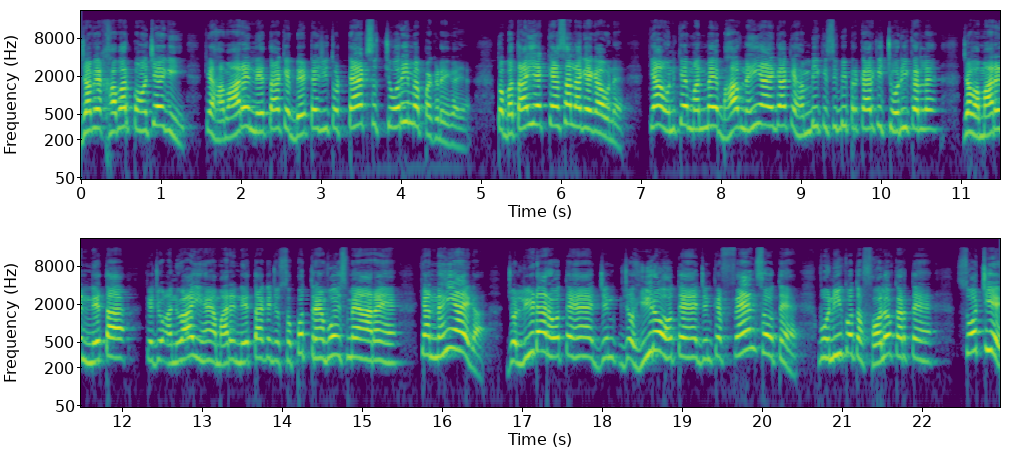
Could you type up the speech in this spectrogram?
जब ये खबर पहुंचेगी कि हमारे नेता के बेटे जी तो टैक्स चोरी में पकड़े गए हैं। तो बताइए, कैसा लगेगा उन्हें? क्या उनके मन में भाव नहीं आएगा कि हम भी किसी भी प्रकार की चोरी कर लें? जब हमारे नेता के जो अनुयायी हैं, हमारे नेता के जो सुपुत्र हैं, वो इसमें आ रहे हैं, क्या नहीं आएगा? जो लीडर होते हैं, जिन, जो हीरो होते हैं, जिनके फैंस होते हैं, वो उन्हीं को तो फॉलो करते हैं। सोचिए,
